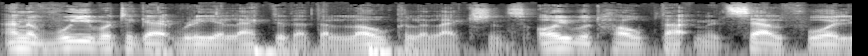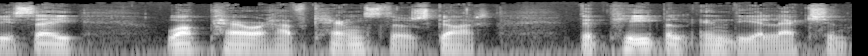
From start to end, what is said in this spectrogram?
And if we were to get re-elected at the local elections, I would hope that in itself, while you say what power have councillors got, the people in the election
